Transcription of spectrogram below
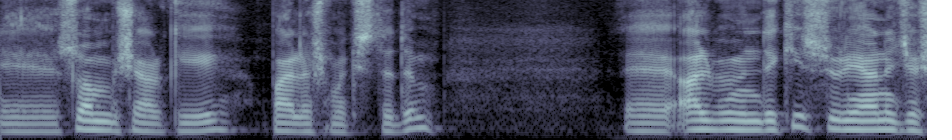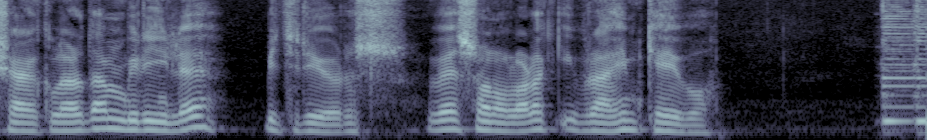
E, son bir şarkıyı paylaşmak istedim. E, albümündeki Süryanice şarkılardan biriyle bitiriyoruz ve son olarak İbrahim Keybo. Müzik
